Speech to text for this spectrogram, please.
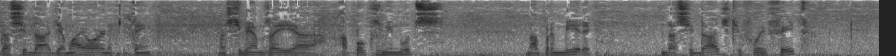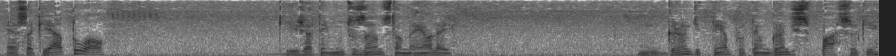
da cidade, a maior né, que tem. Nós tivemos aí há, há poucos minutos na primeira da cidade que foi feita. Essa aqui é a atual, que já tem muitos anos também, olha aí. Um grande templo, tem um grande espaço aqui.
